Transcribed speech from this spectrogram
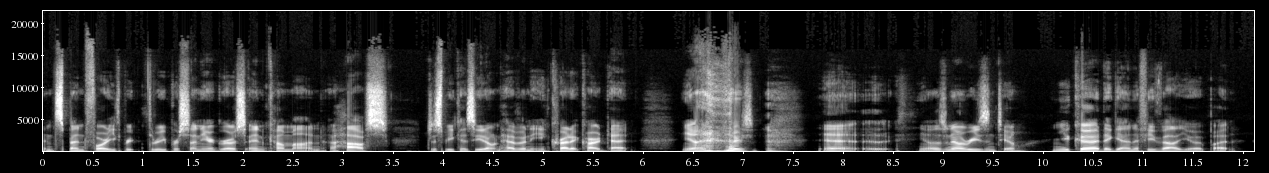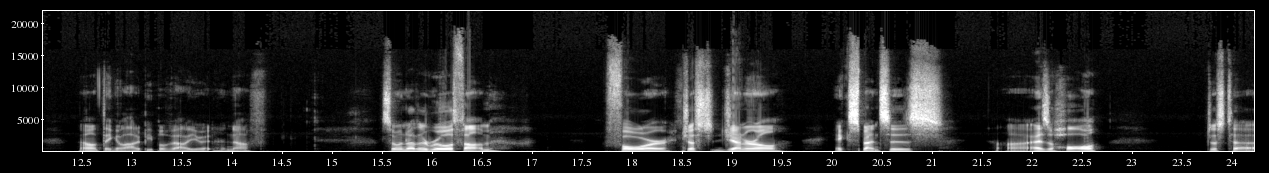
and spend 43% of your gross income on a house just because you don't have any credit card debt. You know, there's, you know, there's no reason to. You could, again, if you value it, but I don't think a lot of people value it enough. So, another rule of thumb for just general expenses uh, as a whole, just to,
